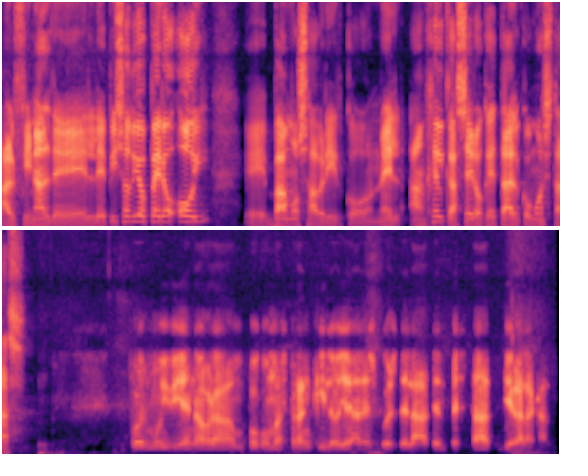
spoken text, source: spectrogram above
al final del episodio, pero hoy eh, vamos a abrir con él. Ángel Casero, ¿qué tal? ¿Cómo estás? Pues muy bien, ahora un poco más tranquilo ya después de la tempestad llega la calma.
